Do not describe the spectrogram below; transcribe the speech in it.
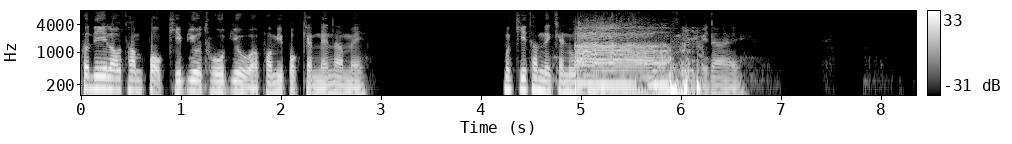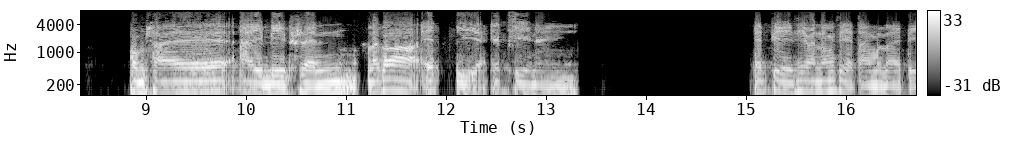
พอดีเราทำปกคลิป YouTube อยู่อะ พอมีโปรแกรมแนะนำไหม เมื่อกี้ทำใน Canva อ่าสีไม่ได้ ผมใช้ IB Print แล้วก็ SP อะ SP ใน SP ที่มันต้องเสียตังค์เป็นรายปี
